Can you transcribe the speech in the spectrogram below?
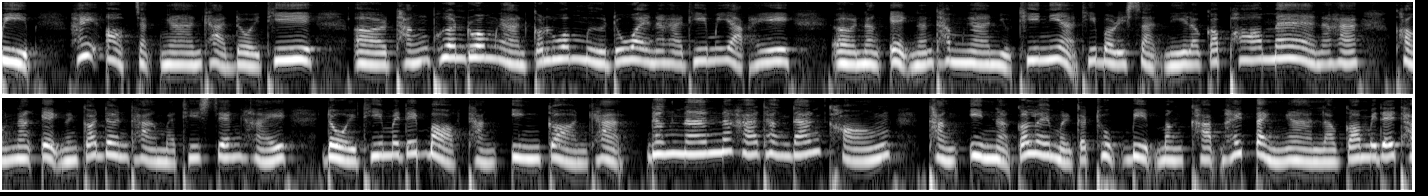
บีบให้ออกจากงานค่ะ โดยที่ทั้งเพื่อนร่วมงานก็ร่วมมือด้วยนะคะ ที่ไม่อยากให้นางเอกนั้นทำงานอยู่ที่เนี่ยที่บริษัทนี้แล้วก็พ่อแม่นะคะของนางเอกนั้นก็เดินทางมาที่เซี่ยงไฮ้โดยที่ไม่ได้บอกถังอิงก่อนค่ะ ดังนั้นนะคะทางด้านของถังอินน่ะก็เลยเหมือนกับถูกบีบบังคับให้แต่งงานแล้วก็ไม่ได้ท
